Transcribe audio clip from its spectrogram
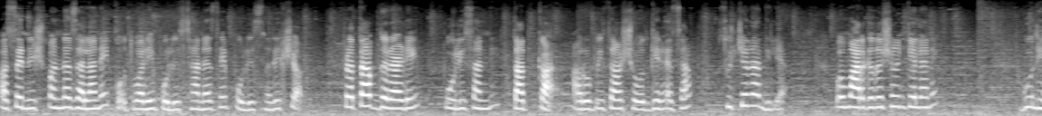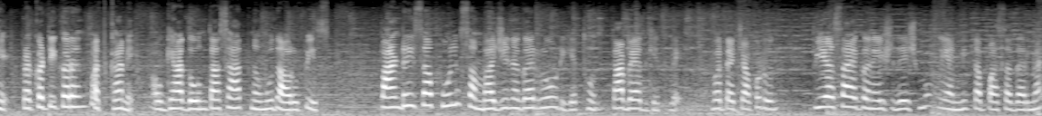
असे निष्पन्न झाल्याने कोतवाली पोलीस ठाण्याचे पोलीस निरीक्षक प्रताप दराडे पोलिसांनी तात्काळ आरोपीचा शोध घेण्याच्या सूचना दिल्या व मार्गदर्शन केल्याने गुन्हे प्रकटीकरण पथकाने अवघ्या दोन तासात नमूद आरोपीस पांढरीचा पूल संभाजीनगर रोड येथून ताब्यात घेतले व त्याच्याकडून P S I Ganesh Deshmukh यांनी तपासादरम्यान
